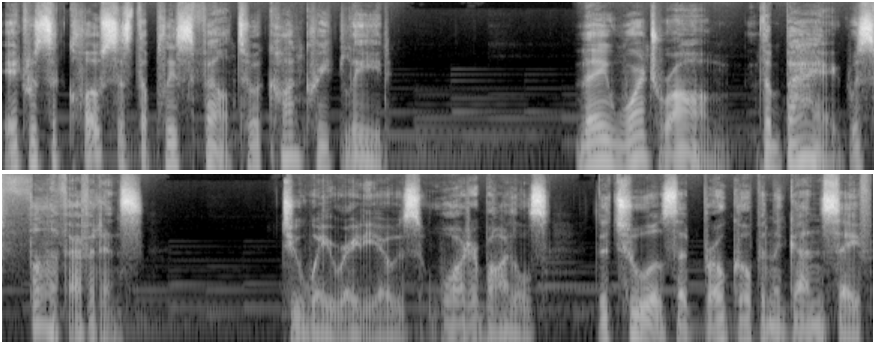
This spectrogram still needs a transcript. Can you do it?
it was the closest the police felt to a concrete lead. They weren't wrong. The bag was full of evidence. Two-way radios, water bottles, the tools that broke open the gun safe,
